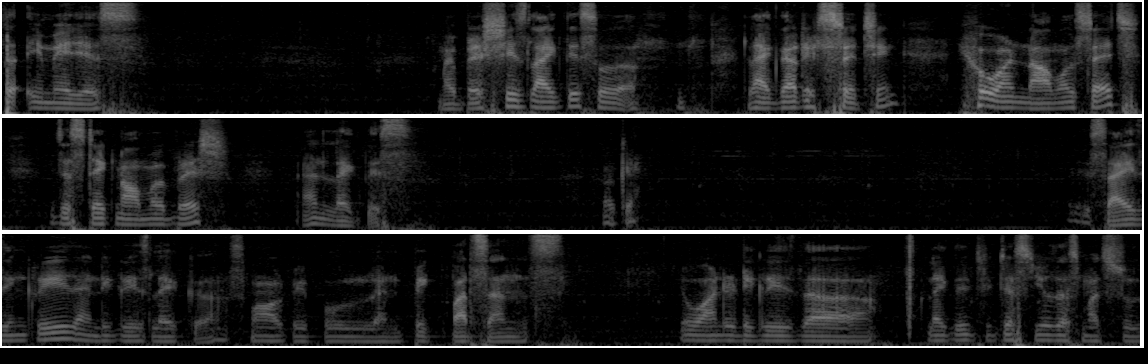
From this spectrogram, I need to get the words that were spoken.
the images. My brush is like this so like that it's stretching. You want normal stretch just take normal brush and like this. Okay? Size increase and decrease like uh, small people and big persons. You want to decrease the like this you just use a smudge tool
